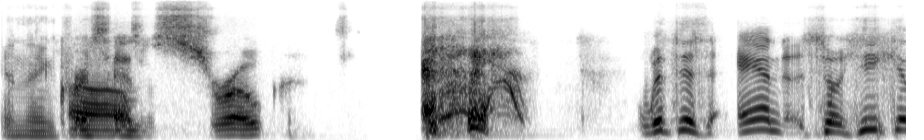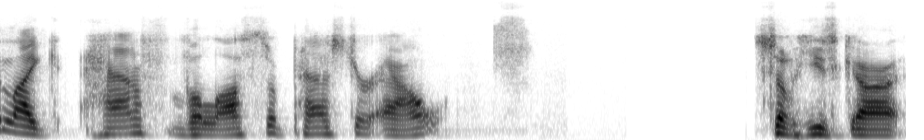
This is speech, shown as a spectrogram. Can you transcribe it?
And then Chris has Um, a stroke. With this and so he can like half VelociPastor out. So he's got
